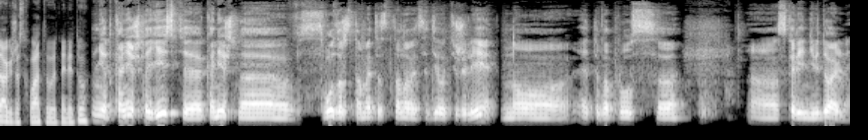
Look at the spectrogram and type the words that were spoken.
также схватывают на лету? Нет, конечно, есть. Э, конечно, с возрастом это становится делать тяжелее, но это вопрос скорее индивидуальный.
